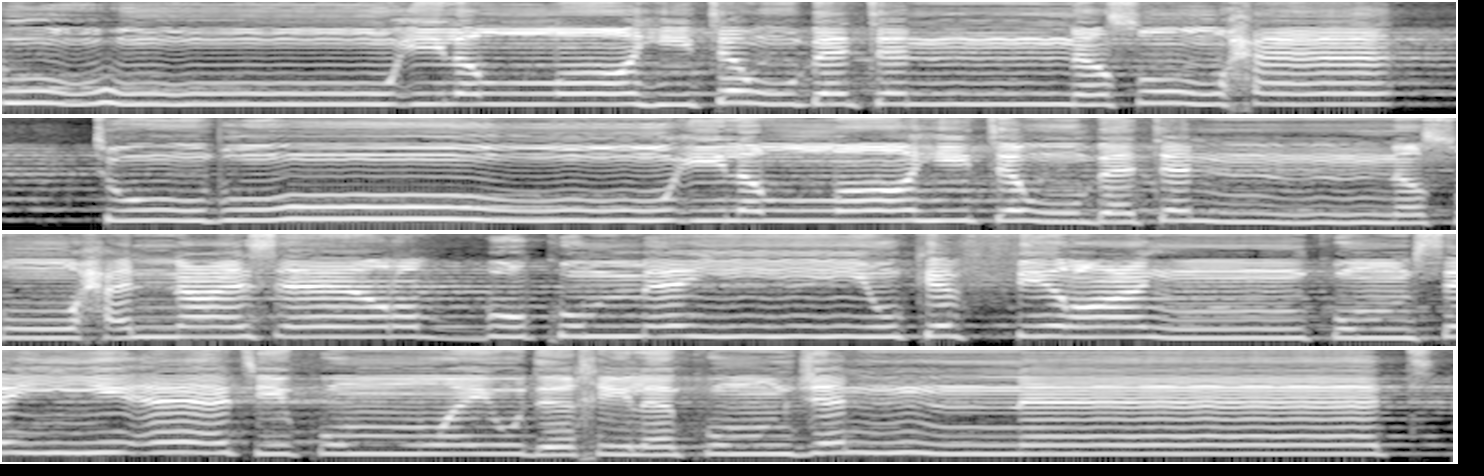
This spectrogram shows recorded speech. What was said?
الله توبة نصوحا. توبوا إلى الله توبة نصوحا. عسى ربكم أن يكفر عنكم سيئاتكم ويدخلكم جنات ۖ.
